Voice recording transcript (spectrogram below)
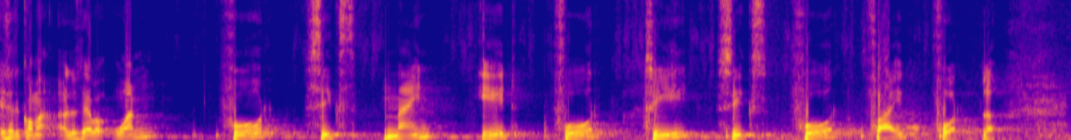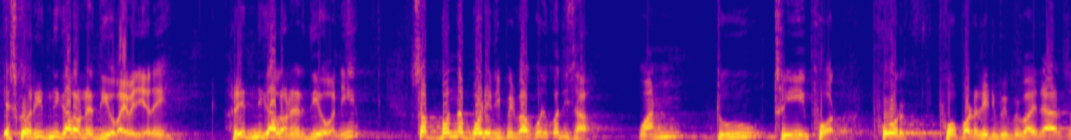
यसरी कमा जस्तै अब one four six nine eight four three six four five four ल। यसको रित निकाल भनेर दियो भाइ बहिनी अरे रित निकाल भनेर दियो भने सबभन्दा बढी रिपिट भएको कति छ? One two three four four फोरपल्ट रिपिट भइरहेको छ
